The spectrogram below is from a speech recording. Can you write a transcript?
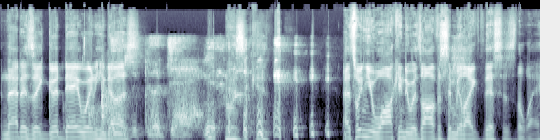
And that is a good day when he does. It was does. a good day. It was a good- That's when you walk into his office and be like, this is the way.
